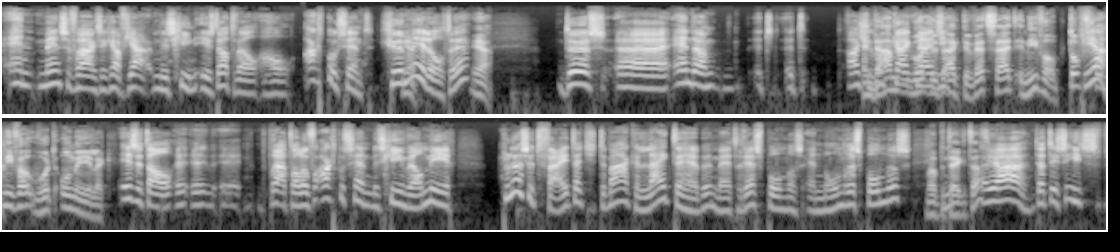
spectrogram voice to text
En mensen vragen zich af, ja, misschien is dat wel al 8% gemiddeld, hè? Ja. Dus, eh, en dan, het, het, als je En daarmee kijkt wordt naar dus die, eigenlijk de wedstrijd, in ieder geval op topsportniveau, wordt oneerlijk. is het al, eh, eh, eh, praten we al over 8%, misschien wel meer. Plus het feit dat je te maken lijkt te hebben met responders en non-responders. Wat betekent dat? Uh, Ja, dat is iets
